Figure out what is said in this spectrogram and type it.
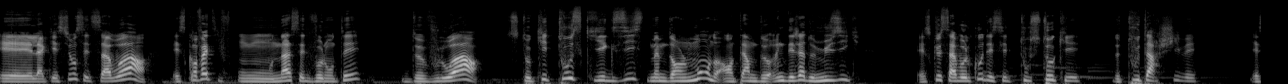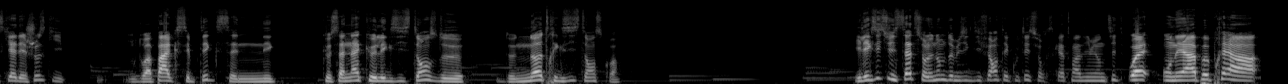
Et la question, c'est de savoir est-ce qu'en fait, on a cette volonté de vouloir stocker tout ce qui existe, même dans le monde, en termes de rien déjà de musique? Est-ce que ça vaut le coup d'essayer de tout stocker? De tout archiver Est-ce qu'il y a des choses qui. On ne doit pas accepter que, ça n'a que l'existence de, de notre existence, quoi. Il existe une stat sur le nombre de musiques différentes écoutées sur 90 millions de titres. Ouais, on est à peu près à.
